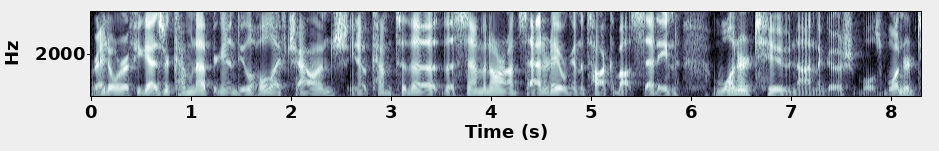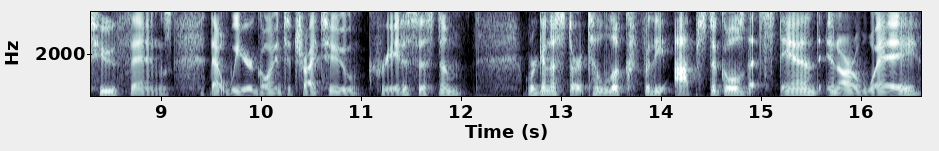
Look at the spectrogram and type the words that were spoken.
right? Or if you guys are coming up, you're going to do the whole life challenge, you know, come to the, the seminar on Saturday. We're going to talk about setting one or two non negotiables, one or two things that we are going to try to create a system we're going to start to look for the obstacles that stand in our way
